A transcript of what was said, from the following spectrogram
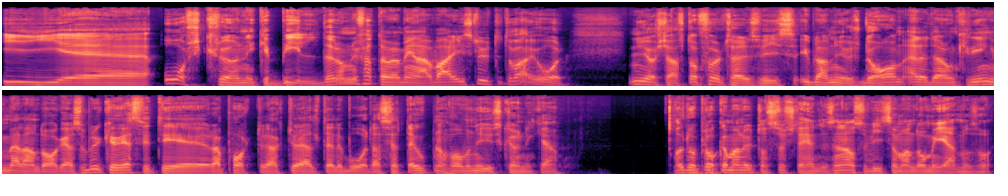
i eh, årskrönikebilder om ni fattar vad jag menar. Varje slutet av varje år nyårsafton företrädesvis, ibland nyårsdagen eller däromkring mellandagar så brukar ju SVT, Rapport Aktuellt eller båda sätta upp någon form av nyhetskrönika. Och då plockar man ut de största händelserna och så visar man dem igen och så.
